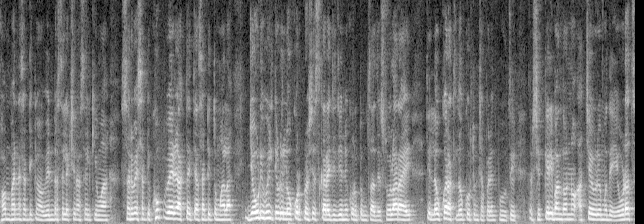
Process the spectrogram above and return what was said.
फॉर्म भरण्यासाठी किंवा वेंडर सिलेक्शन असेल किंवा सर्वेसाठी खूप वेळ लागतं आहे त्यासाठी तुम्हाला जेवढी होईल तेवढी लवकर प्रोसेस करायची जेणेकरून तुमचा जे सोलार आहे ते लवकरात लवकर तुमच्यापर्यंत पोहोचेल. तर शेतकरी बांधवांनो आजच्या व्हिडिओमध्ये एवढंच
